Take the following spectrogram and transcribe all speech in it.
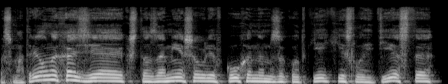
Посмотрел на хозяек, что замешивали в кухонном закутке кислое тесто,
